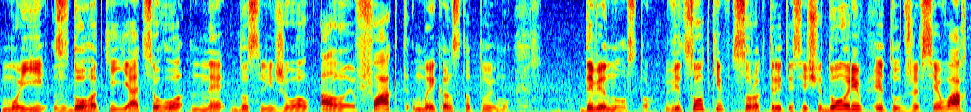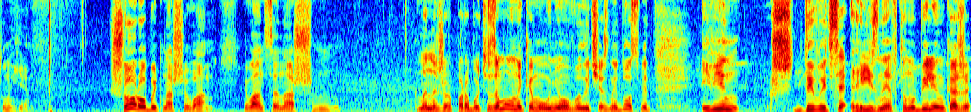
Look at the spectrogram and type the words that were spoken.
мої здогадки. Я цього не досліджував. Але факт ми констатуємо: 90% 43 тисячі доларів, і тут вже всі вахтунги. Що робить наш Іван? Іван це наш менеджер по роботі замовниками, у нього величезний досвід, і він дивиться різні автомобілі. Він каже:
